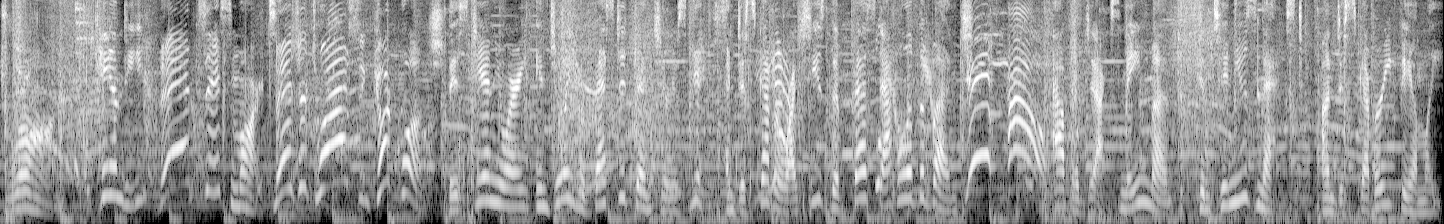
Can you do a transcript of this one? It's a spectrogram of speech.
strong. Candy, That's it. smart. Measure twice and cut once. This January, enjoy her best adventures. Yes. And discover why she's the best apple of the bunch. Yeehaw! Applejack's Mane month continues next on Discovery Family.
